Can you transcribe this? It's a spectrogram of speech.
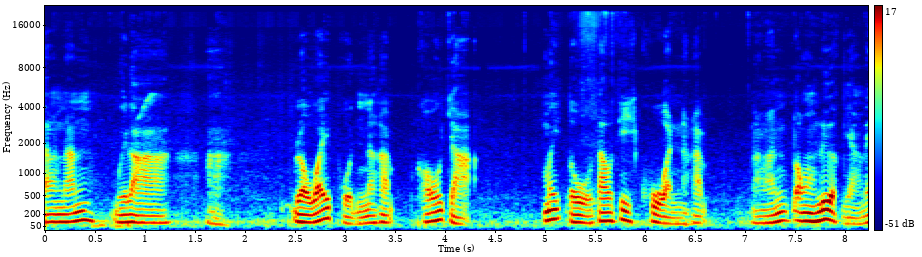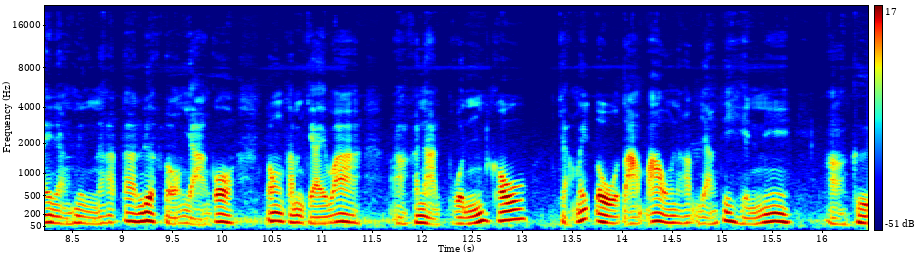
ดังนั้นเวลาเราไว้ผลนะครับเขาจะไม่โตเท่าที่ควรนะครับดังนั้นต้องเลือกอย่างใดอย่างหนึ่งนะครับ ถ้าเลือกสองอย่างก็ต้องทำใจว่าขนาดผลเขา จะไม่โตตามเป้านะครับ อย่างที่เห็นนี่คือ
